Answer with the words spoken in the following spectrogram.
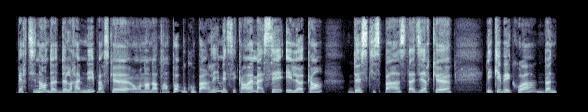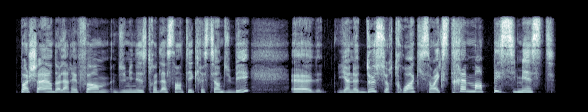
pertinent de, de le ramener parce que on n'en entend pas beaucoup parler, mais c'est quand même assez éloquent de ce qui se passe. C'est-à-dire que les Québécois donnent pas cher de la réforme du ministre de la Santé, Christian Dubé. Euh, il y en a deux sur trois qui sont extrêmement pessimistes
